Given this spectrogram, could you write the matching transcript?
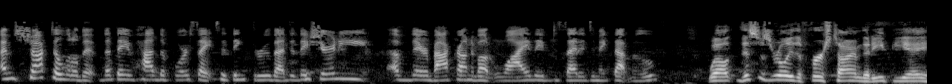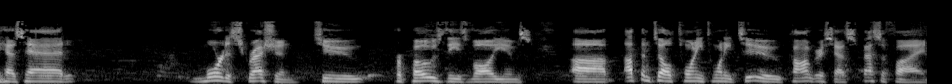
I'm shocked a little bit that they've had the foresight to think through that. Did they share any of their background about why they've decided to make that move? Well, this is really the first time that EPA has had more discretion to propose these volumes. Uh, up until 2022, Congress has specified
